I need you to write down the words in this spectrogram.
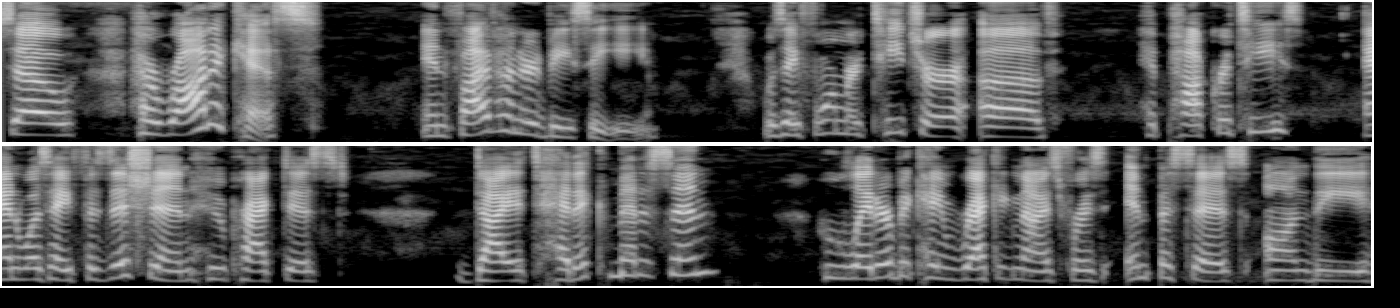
So, Herodicus in 500 BCE was a former teacher of Hippocrates and was a physician who practiced dietetic medicine, who later became recognized for his emphasis on the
